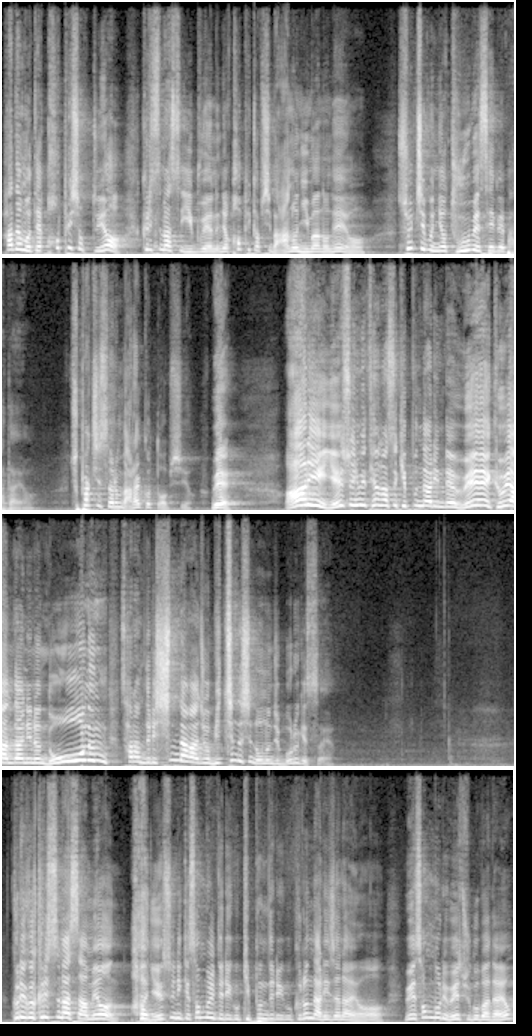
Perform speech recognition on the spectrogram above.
하다못해 커피숍도요, 크리스마스 이브에는요, 커피값이 만 원, 이만 원 해요. 술집은요, 두 배, 세 배 받아요. 숙박시설은 말할 것도 없이요. 왜? 아니, 예수님이 태어나서 기쁜 날인데 왜 교회 안 다니는 노는 사람들이 신나가지고 미친 듯이 노는지 모르겠어요. 그리고 크리스마스 하면 아, 예수님께 선물 드리고 기쁨 드리고 그런 날이잖아요. 왜 선물이 왜 주고받아요?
